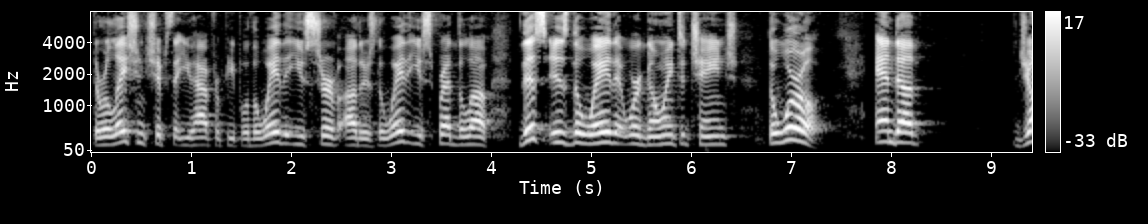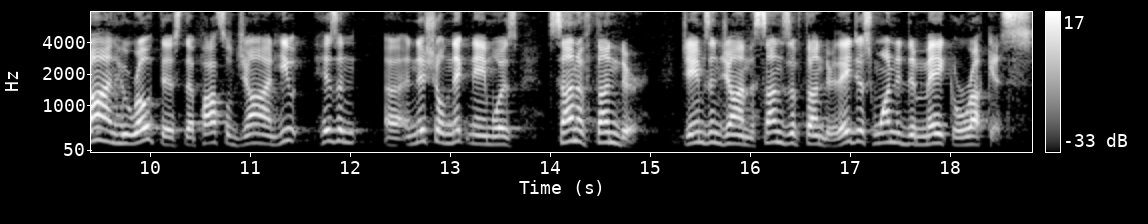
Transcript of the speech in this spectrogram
The relationships that you have for people, the way that you serve others, the way that you spread the love. This is the way that we're going to change the world. And uh, John, who wrote this, the Apostle John, he, his uh, initial nickname was Son of Thunder. James and John, the sons of thunder. They just wanted to make ruckus.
